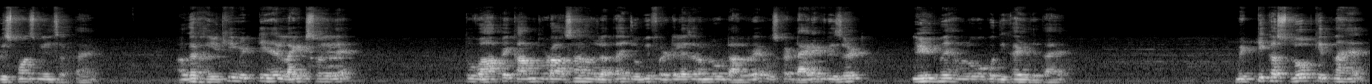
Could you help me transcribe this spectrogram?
रिस्पॉन्स मिल सकता है। अगर हल्की मिट्टी है लाइट सॉइल है तो वहाँ पे काम थोड़ा आसान हो जाता है। जो भी फर्टिलाइज़र हम लोग डाल रहे हैं, उसका डायरेक्ट रिज़ल्ट ईल्ड में हम लोगों को दिखाई देता है। मिट्टी का स्लोप कितना है,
